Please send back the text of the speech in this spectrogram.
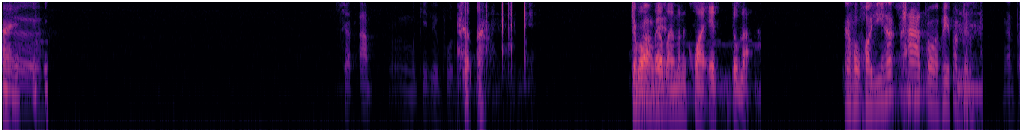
หายเออ shut up อืมเมื่อกี้ลืมพูดชัดอะจะบบออกกแล้วไหไปมมันควายเอ็ดจบละ เดี๋ยวผมขอยิงสักห้าตัวกับพี่แป๊บนึงงั้นไป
